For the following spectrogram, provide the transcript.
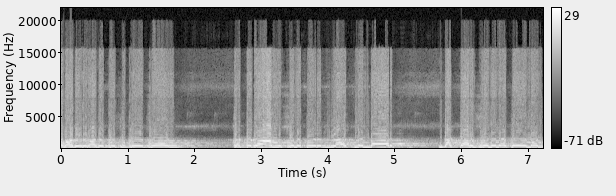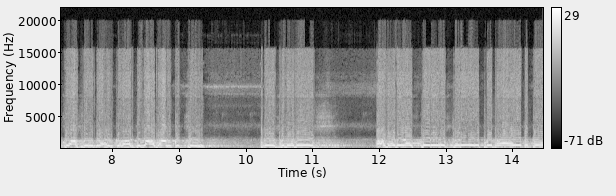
আমাদের মাঝে উপস্থিত হয়েছেন চট্টগ্রাম সমিতির লাইফ মেম্বার ডাক্তার সেলিনাকে মঞ্চে আসন গ্রহণ করার জন্য আহ্বান করছে। প্রিয় সমাবেশ আমাদের আজকের অনুষ্ঠানের প্রধান অতিথি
